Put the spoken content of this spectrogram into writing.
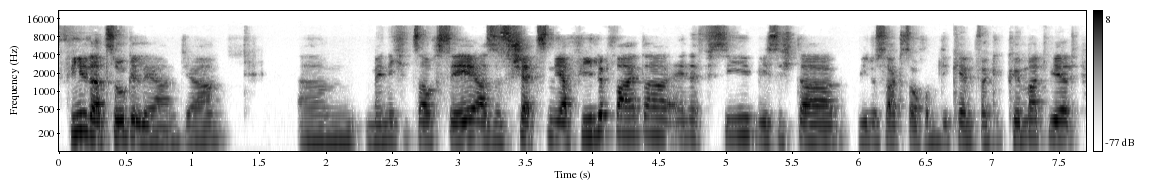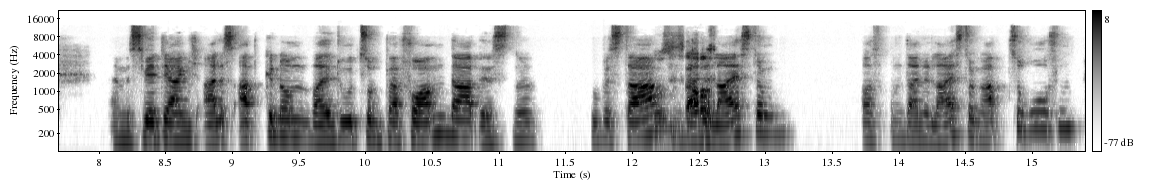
viel dazugelernt, ja. Ähm, wenn ich jetzt auch sehe, also es schätzen ja viele Fighter NFC, wie sich da, wie du sagst, auch um die Kämpfer gekümmert wird. Ähm, es wird ja eigentlich alles abgenommen, weil du zum Performen da bist. Ne? Du bist da, um deine, Leistung, um deine Leistung abzurufen,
